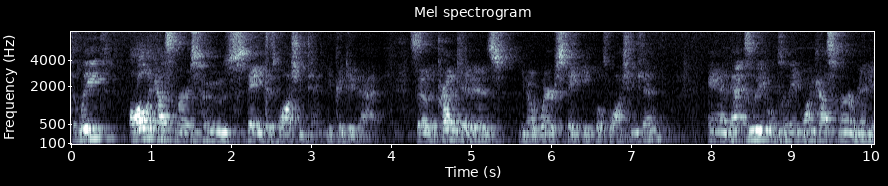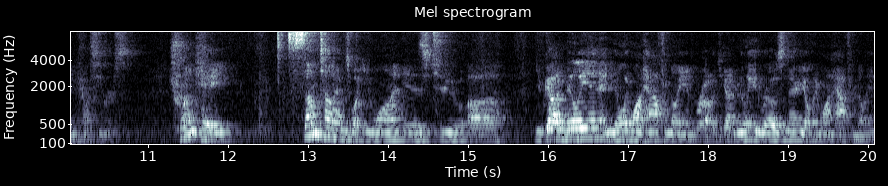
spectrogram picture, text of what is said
delete all the customers whose state is Washington. You could do that. So the predicate is, you know, where state equals Washington. And that delete will delete one customer or many customers. Truncate, sometimes what you want is to, uh, you've got a million and you only want half a million rows. You got a million rows in there, you only want half a million.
